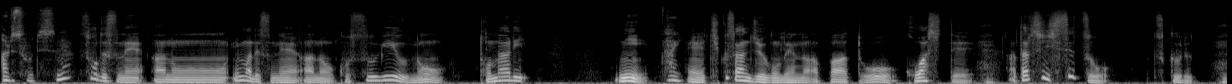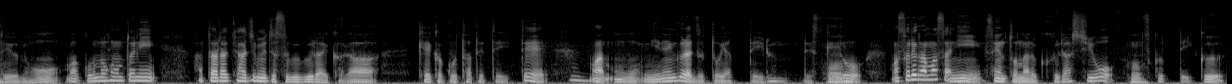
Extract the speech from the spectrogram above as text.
あるそうですね。そうですね、あのー今ですねあの小杉湯の隣に、はい。えー築35年のアパートを壊して新しい施設を作るっていうのを、まあ、この本当に働き始めてすぐぐらいから計画を立てていて、うん。まあ、もう2年ぐらいずっとやっているんですけど、うん。まあ、それがまさに銭湯になる暮らしをうん。作っていく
